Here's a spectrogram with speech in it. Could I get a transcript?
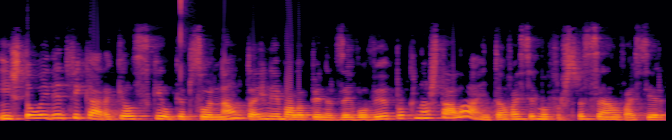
e estou a identificar aquele skill que a pessoa não tem, nem vale a pena desenvolver porque não está lá. Então vai ser uma frustração, vai ser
